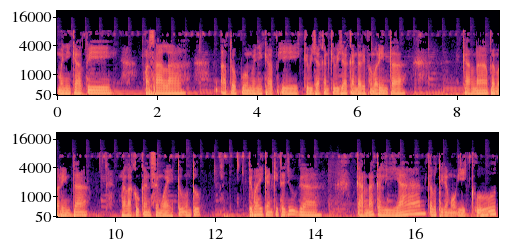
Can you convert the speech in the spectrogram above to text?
menyikapi masalah ataupun menyikapi kebijakan-kebijakan dari pemerintah karena pemerintah melakukan semua itu untuk kebaikan kita juga karena kalian kalau tidak mau ikut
